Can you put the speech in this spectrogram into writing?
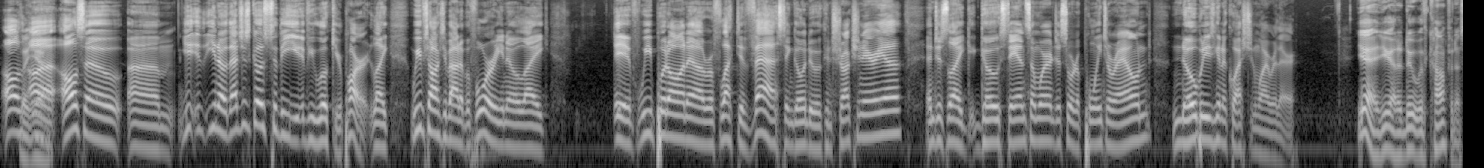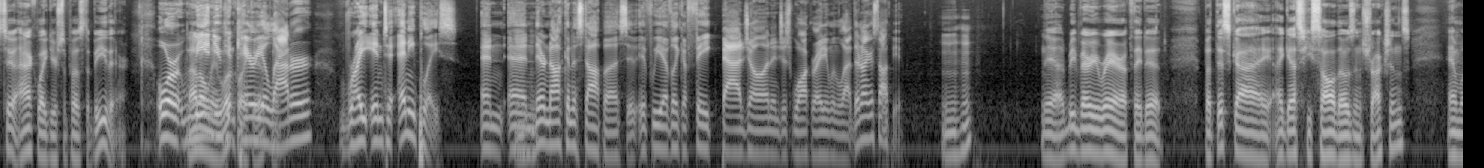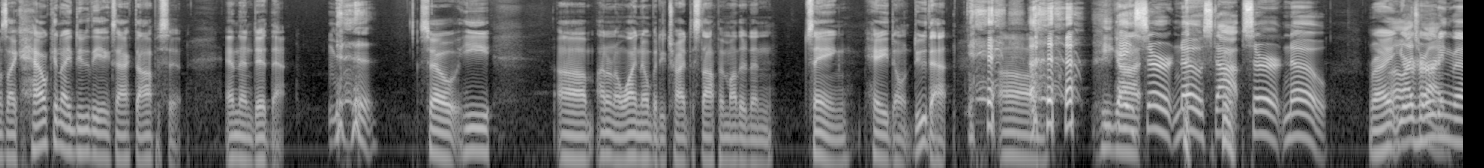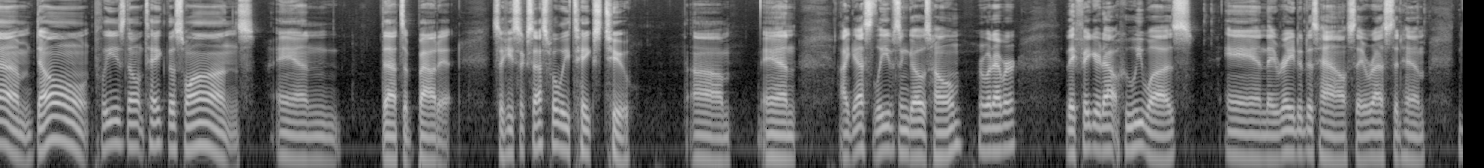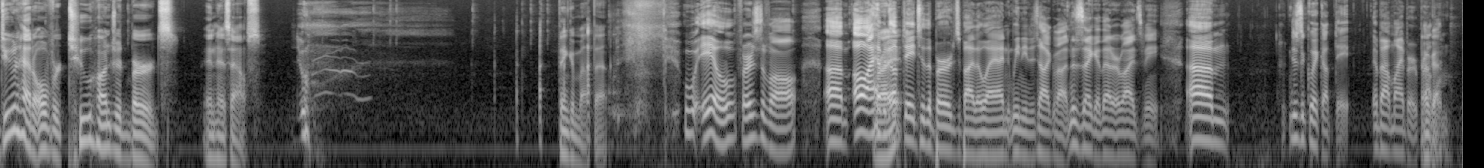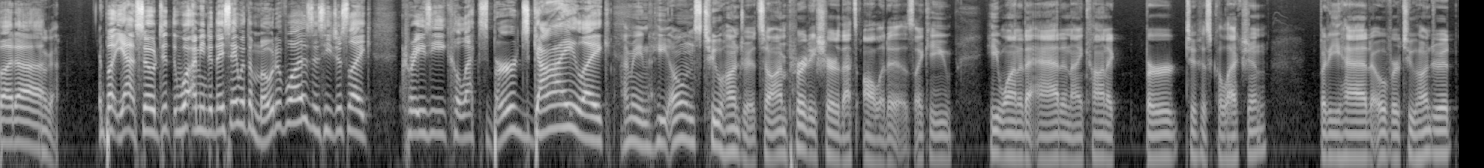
al- yeah. uh, also, um, you, you know, that just goes to the if you look your part. Like we've talked about it before. You know, like if we put on a reflective vest and go into a construction area and just like go stand somewhere and just sort of point around, nobody's gonna question why we're there. yeah you got to do it with confidence too act like you're supposed to be there Or Not me and you can look like carry a ladder right into any place. And and Mm-hmm. they're not gonna stop us if, if we have like a fake badge on and just walk right in with a ladder. They're not gonna stop you. Mm-hmm. Yeah, it'd be very rare if they did. But this guy, I guess he saw those instructions and was like, "How can I do the exact opposite?" and then did that. so he um, I don't know why nobody tried to stop him other than saying, "Hey, don't do that." Um, he Hey, sir, no, stop, sir, no. right. Oh, You're hurting them. Don't please don't take the swans. And that's about it. So he successfully takes two, um, and I guess leaves and goes home or whatever. They figured out who he was, and they raided his house. They arrested him. Dude had over two hundred birds in his house. Think about that. Ew, first of all. Um, oh, I have an update to the birds, by the way, I, we need to talk about in a second. That reminds me. Um, just a quick update about my bird Okay. problem. But uh, Okay. But yeah, so did what? I mean, did they say what the motive was? Is he just like crazy collects birds guy? Like, I mean, he owns 200, so I'm pretty sure that's all it is. Like he he wanted to add an iconic bird to his collection, but he had over 200.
